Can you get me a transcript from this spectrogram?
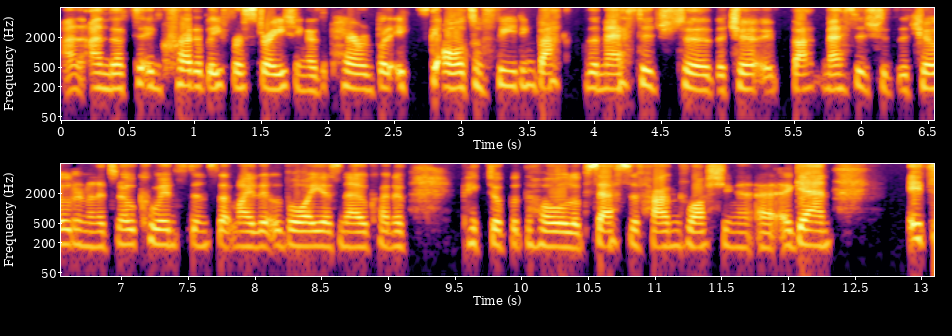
and, and that's incredibly frustrating as a parent but it's also feeding back the message to the ch- that message to the children. And it's no coincidence that my little boy has now kind of picked up with the whole obsessive hand washing uh, again it's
